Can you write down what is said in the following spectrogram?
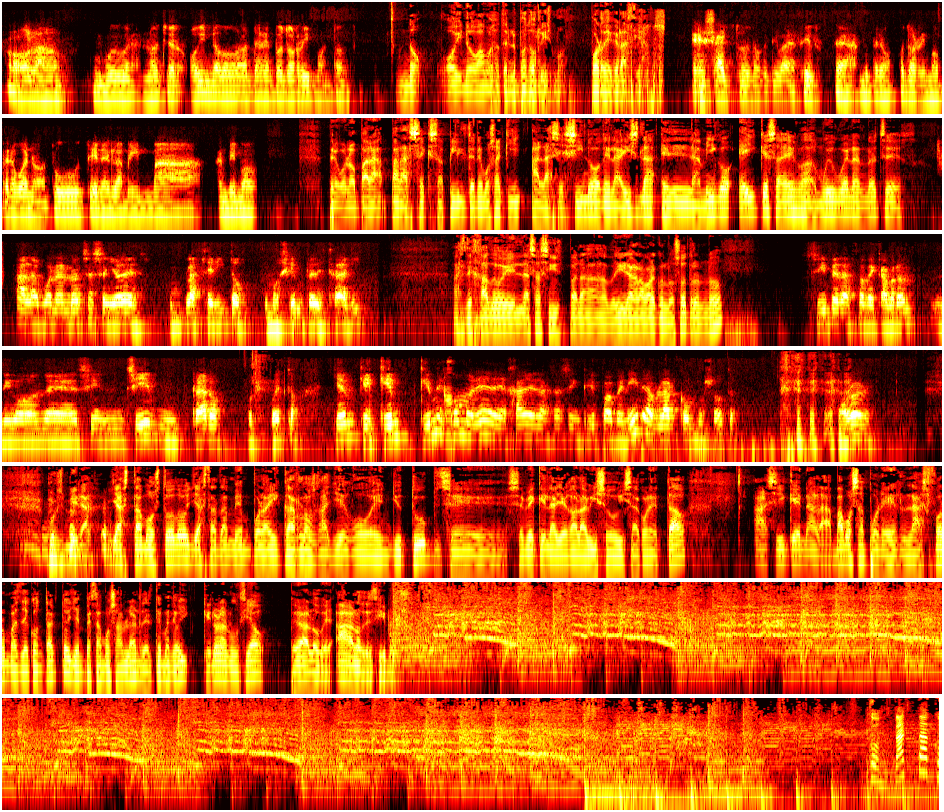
Hola, muy buenas noches. Hoy no vamos a tener potorrismo entonces. No, hoy no vamos a tener potorrismo, por desgracia. Exacto, es lo que te iba a decir. no tenemos potorrismo, pero bueno, tú tienes la misma, el mismo pero bueno, para, para Sexapil tenemos aquí al asesino de la isla, el amigo Eike Saeva. Muy buenas noches. Hola, buenas noches, señores. Un placerito, como siempre, de estar aquí has dejado el Assassin's para venir a grabar con nosotros, ¿no? Sí, pedazo de cabrón. Digo, sí, claro, por supuesto. ¿Qué, qué, qué, mejor manera de dejar el Assassin's Creed para venir a hablar con vosotros? Cabrones. Pues mira, ya estamos todos, ya está también por ahí Carlos Gallego en YouTube, se, se ve que le ha llegado el aviso y se ha conectado. Así que nada, vamos a poner las formas de contacto y empezamos a hablar del tema de hoy, que no lo he anunciado, pero ahora lo, ve, ahora lo decimos.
